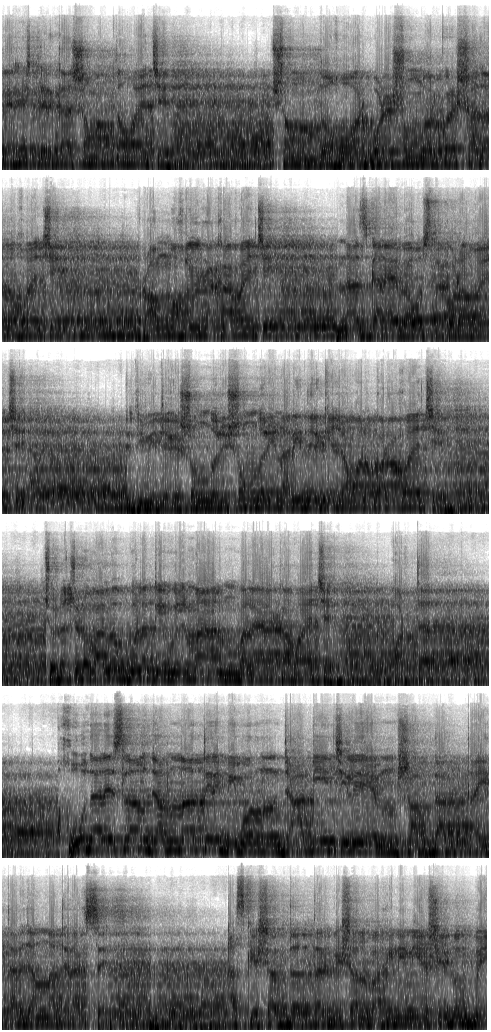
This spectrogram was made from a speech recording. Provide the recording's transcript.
বেহেস্তের কাজ সমাপ্ত হয়েছে। সমাপ্ত হওয়ার পরে সুন্দর করে সাজানো হয়েছে, রংমহল রাখা হয়েছে নাচ গানের ব্যবস্থা করা হয়েছে। পৃথিবী থেকে সুন্দরী সুন্দরী নারীদেরকে জমানো করা হয়েছে। ছোট ছোট বালকগুলোকে গুলমান বালায় রাখা হয়েছে। অর্থাৎ হুদ আল ইসলাম জান্নাতের বিবরণ যা দিয়েছিলেন সাদ্দাত, তাই তার জান্নাতে রাখছে। আজকে সাদ্দাত তার বিশাল বাহিনী নিয়ে এসে ঢুকবে।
